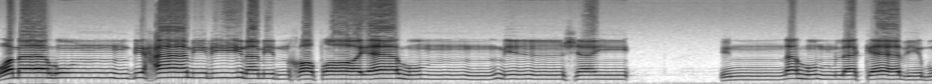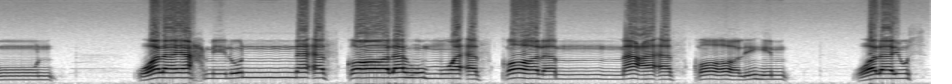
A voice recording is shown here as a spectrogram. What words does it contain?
وما هم بحاملين من خطاياهم من شيء إنهم لكاذبون وليحملن أثقالهم وأثقالا مع أثقالهم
